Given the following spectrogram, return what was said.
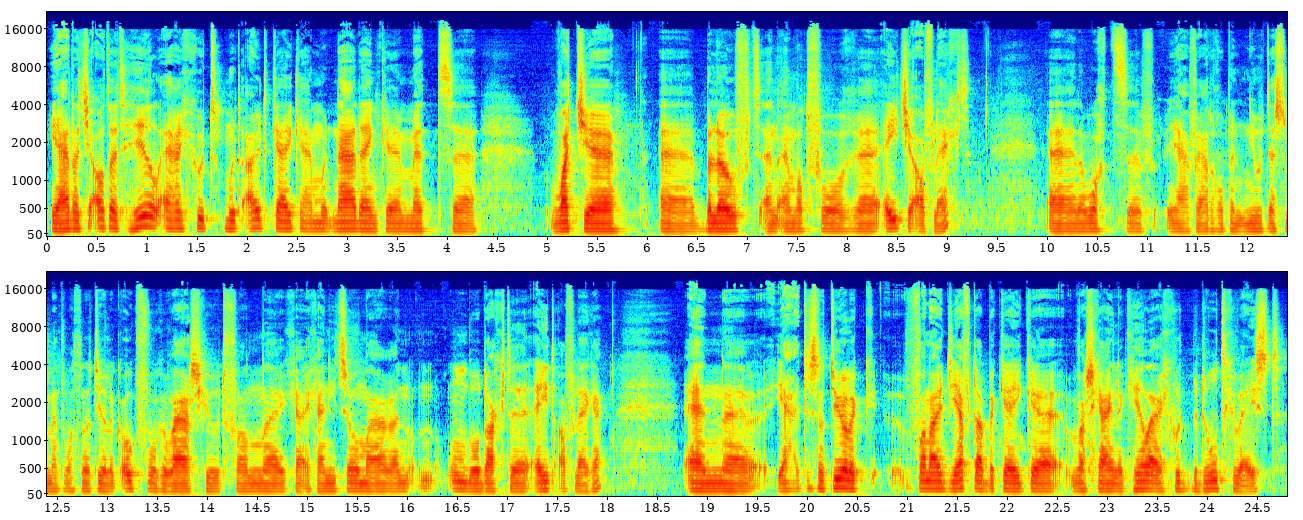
Ja, dat je altijd heel erg goed moet uitkijken en moet nadenken met uh, wat je uh, belooft en, en wat voor uh, eet je aflegt. Dan wordt ja, verderop in het Nieuwe Testament wordt er natuurlijk ook voor gewaarschuwd van ga, ga, niet zomaar een, een ondoordachte eet afleggen. En ja, het is natuurlijk vanuit Jefta bekeken waarschijnlijk heel erg goed bedoeld geweest.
